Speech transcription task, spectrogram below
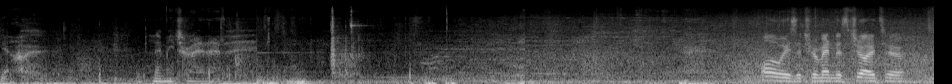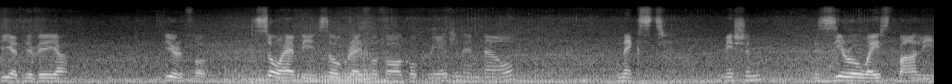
Yeah. Let me try that. Always a tremendous joy to be at Hevea. Beautiful. So happy, so grateful for our co-creation. And now, next mission, zero waste Bali.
